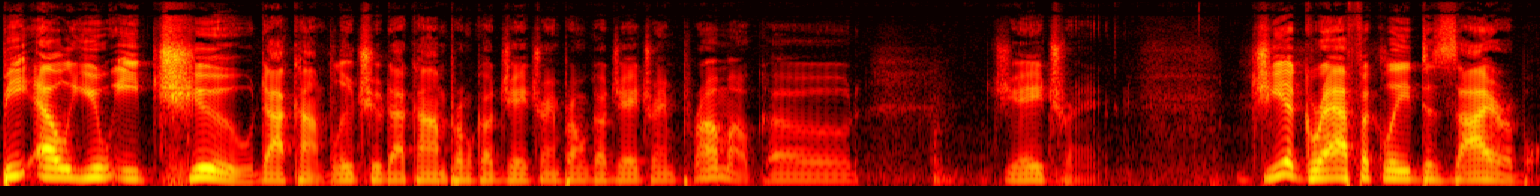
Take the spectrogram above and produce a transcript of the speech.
B L U E Chew.com, BlueChew.com, promo code JTrain, promo code JTrain, promo code JTrain. Geographically desirable.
